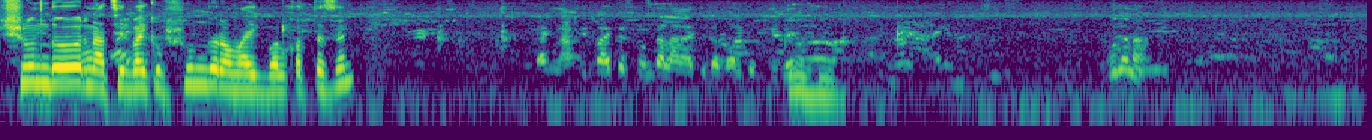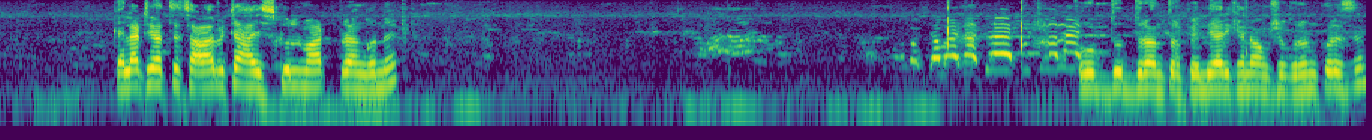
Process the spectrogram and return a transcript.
সুন্দর নাছির ভাই, খুব সুন্দর অমায়িক বল করতেছেন। খেলাটি হচ্ছে চাড়াবিটা হাই স্কুল মাঠ প্রাঙ্গণে। খুব দূর দূরান্তর প্লেয়ার এখানে অংশগ্রহণ করেছেন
